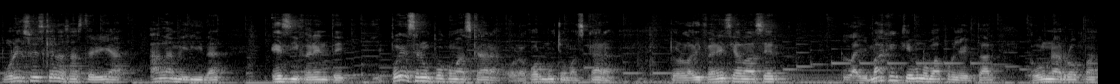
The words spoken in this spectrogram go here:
Por eso es que la sastrería a la medida es diferente y puede ser un poco más cara, o a lo mejor mucho más cara, pero la diferencia va a ser la imagen que uno va a proyectar con una ropa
